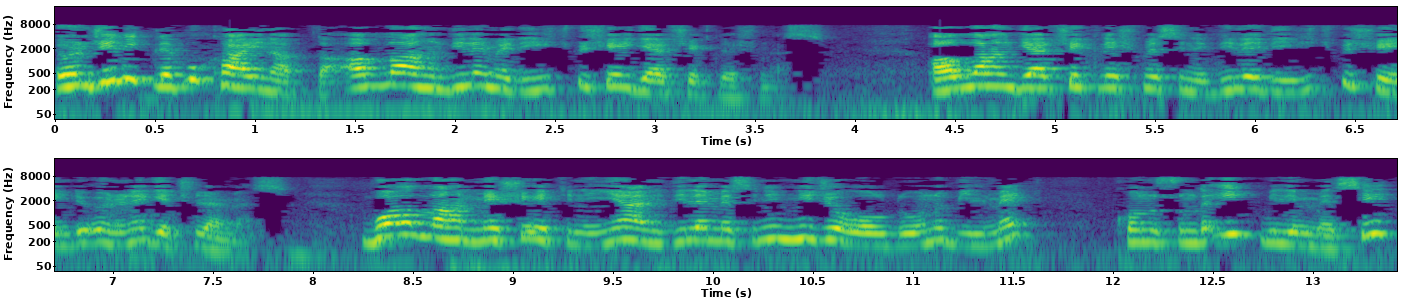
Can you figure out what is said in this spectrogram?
Öncelikle bu kainatta Allah'ın dilemediği hiçbir şey gerçekleşmez. Allah'ın gerçekleşmesini dilediği hiçbir şeyin de önüne geçilemez. Bu Allah'ın meşiyetinin yani dilemesinin nice olduğunu bilmek konusunda ilk bilinmesi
